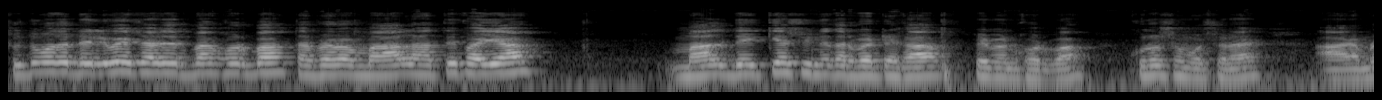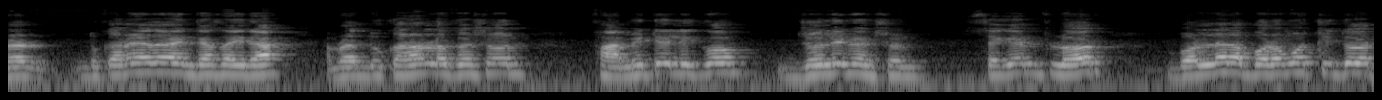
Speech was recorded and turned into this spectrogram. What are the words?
শুধুমাত্র ডেলিভারি চার্জ অ্যাডভান্স করবা, তারপরে মাল হাতে পাইয়া, মাল দেখিয়া শুনে তারপরে টাকা পেমেন্ট করবা। কোনো সমস্যা নাই। আর আমরা দোকানে যারা আনতে চাইরা আমরা দোকানের লোকেশন ফার্মি telecom, Jolly Mansion second floor বললেখা বড় মসজিদর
